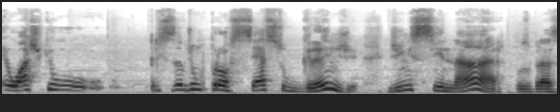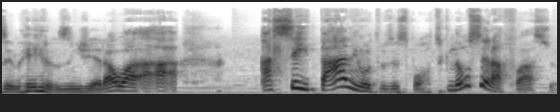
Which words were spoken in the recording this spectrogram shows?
eu acho que o, precisamos de um processo grande de ensinar os brasileiros, em geral, a, a aceitarem outros esportes, que não será fácil.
